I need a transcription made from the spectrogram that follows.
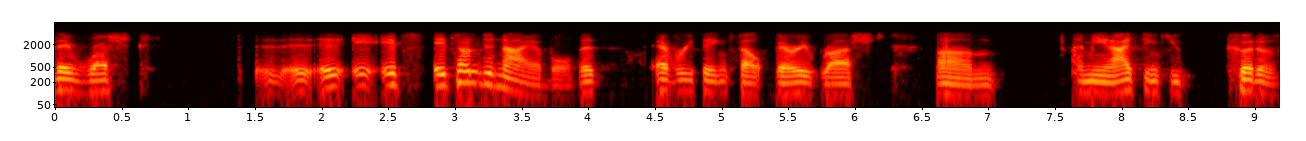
they rushed. It, it, it's it's undeniable that everything felt very rushed. Um, I mean, I think you could have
